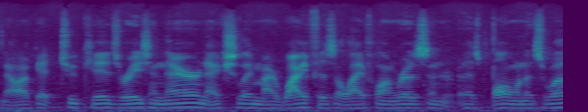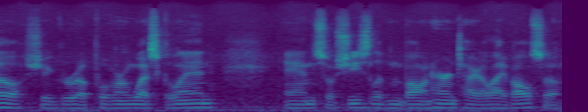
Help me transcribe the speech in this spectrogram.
now I've got two kids raising there. And actually, my wife is a lifelong resident as Ballwin as well. She grew up over in West Glen, and so she's lived in Ballwin her entire life also.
